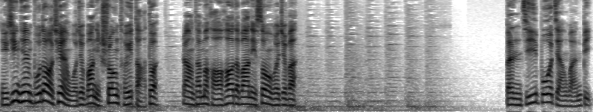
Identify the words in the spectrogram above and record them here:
你今天不道歉，我就把你双腿打断，让他们好好的把你送回去吧。本集播讲完毕，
